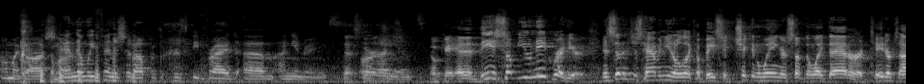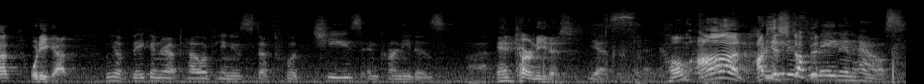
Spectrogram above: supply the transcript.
Oh my gosh! and then we finish it off with the crispy fried um, onion rings That's or onions. Okay, and then these something unique right here. Instead of just having, you know, like a basic chicken wing or something like that, or a tater tot, what do you got? We have bacon wrapped jalapenos stuffed with cheese and carnitas. And carnitas. Yes. Come on! How do you Carnitas stuff it? Made in house.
